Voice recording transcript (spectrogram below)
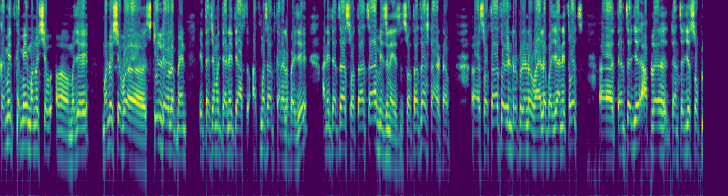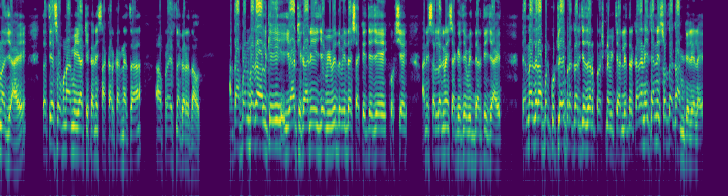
कमीत कमी मनुष्य म्हणजे मनुष्य स्किल डेव्हलपमेंट हे त्याच्यामध्ये त्याने ते आत्मसात करायला पाहिजे. आणि त्याचा स्वतःचा बिझनेस स्वतःचा स्टार्टअप स्वतः तो एंटरप्रेनर व्हायला पाहिजे. आणि तोच त्यांचं जे आपलं त्यांचं जे स्वप्न जे आहे तर ते स्वप्न आम्ही या ठिकाणी साकार करण्याचा प्रयत्न करत आहोत. आता आपण बघाल की या ठिकाणी जे विविध विद्या शाखेचे जे कृषी आणि संलग्न शाखेचे विद्यार्थी जे आहेत त्यांना जर आपण कुठल्याही प्रकारचे जर प्रश्न विचारले तर कारण हे त्यांनी स्वतः काम केलेलं आहे.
